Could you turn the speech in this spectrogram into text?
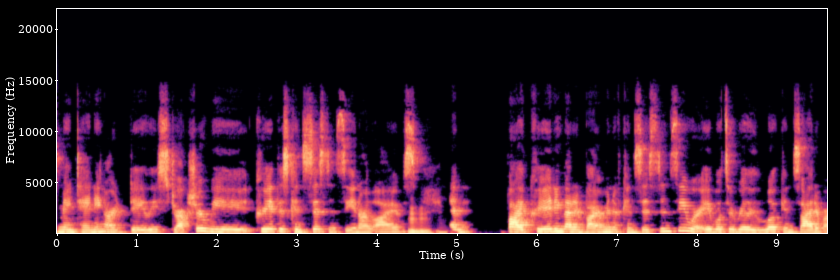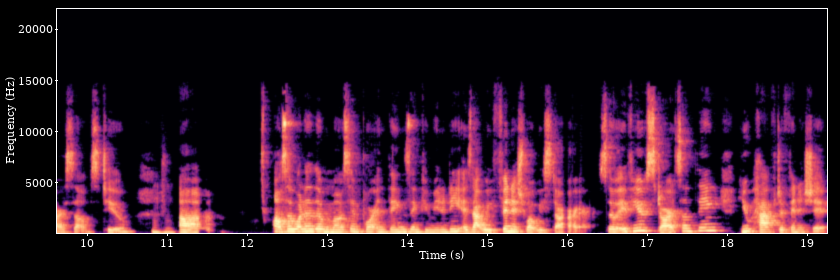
maintaining our daily structure, we create this consistency in our lives. Mm-hmm. And by creating that environment of consistency, we're able to really look inside of ourselves too. Mm-hmm. Um, also, one of the most important things in community is that we finish what we start. So if you start something, you have to finish it,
